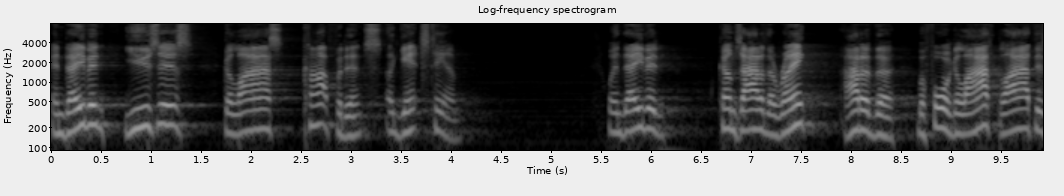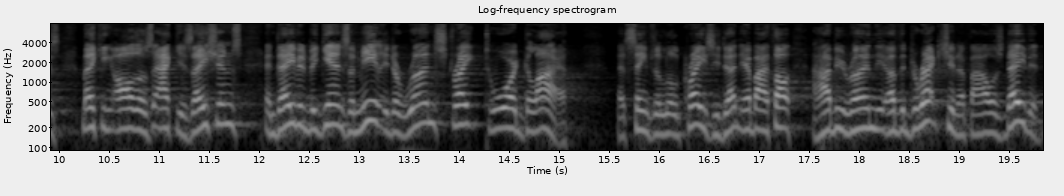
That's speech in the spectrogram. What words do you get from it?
And David uses Goliath's confidence against him. When David comes out of the rank, out of the before Goliath, Goliath is making all those accusations, and David begins immediately to run straight toward Goliath. That seems a little crazy, doesn't it? Everybody thought I'd be running the other direction if I was David.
